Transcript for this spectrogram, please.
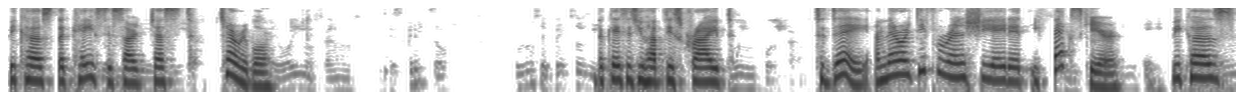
because the cases are just terrible. The cases you have described today, and there are differentiated effects here because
